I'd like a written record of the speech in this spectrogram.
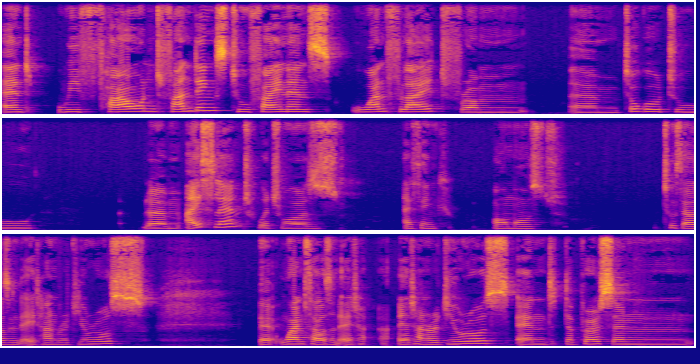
and we found fundings to finance one flight from um, Togo to um, Iceland, which was, I think, almost 2,800 euros. Uh, 1,800 euros, and the person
